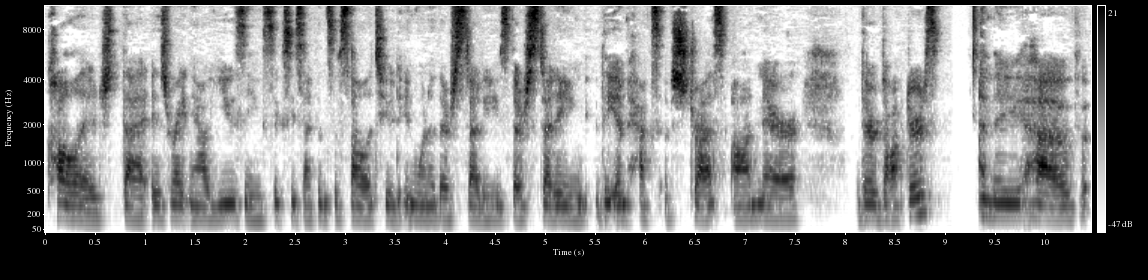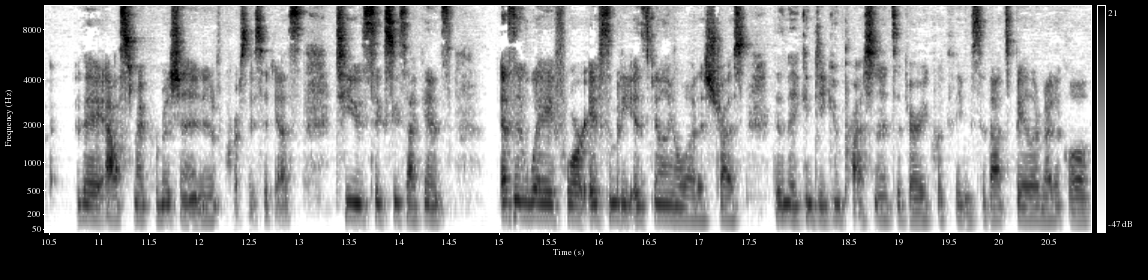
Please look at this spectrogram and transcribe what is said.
college that is right now using 60 seconds of solitude in one of their studies. They're studying the impacts of stress on their their doctors and they have they asked my permission and of course I said yes to use 60 seconds as a way for if somebody is feeling a lot of stress, then they can decompress and it's a very quick thing. So that's Baylor Medical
